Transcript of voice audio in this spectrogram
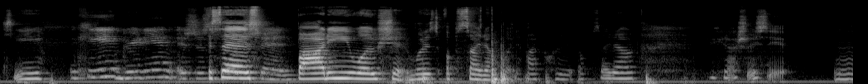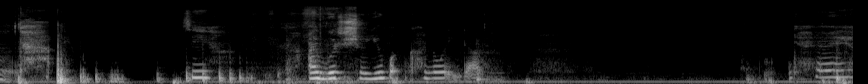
See, The key ingredient is just It says- lotion. body lotion, but it's upside down. But if I put it upside down, you can actually see it. Mm. See, I would show you, but kind of laying down. Okay,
